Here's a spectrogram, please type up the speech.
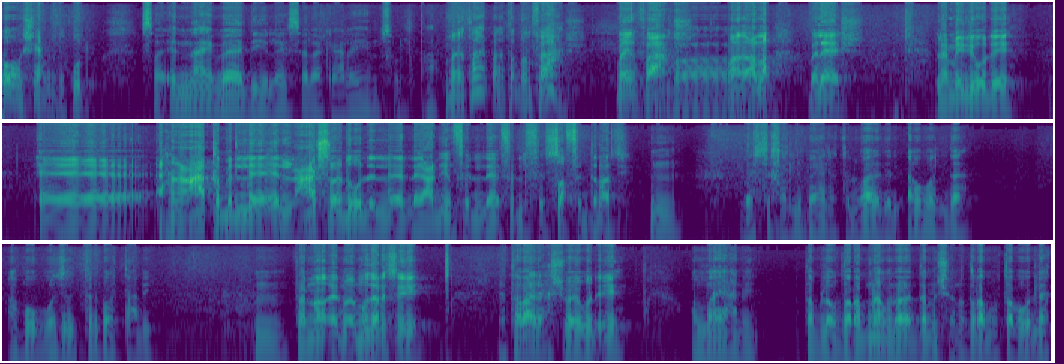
هو مش هيعمل ده كله صحيح. إن عبادي ليس لك عليهم سلطان ما طيب ما ينفعش ما ينفعش الله. ما الله بلاش لما يجي يقول إيه آه إحنا نعاقب ال- العشرة دول اللي قاعدين في في ال- في الصف الدراسي مم. بس خلي بالك الولد الأول ده أبوه وزير التربية والتعليم. فالمدرس إيه؟ يتراجع شوية يقول إيه؟ والله يعني طب لو ضربناه من الولد ده مش هنضربه؟ طب أقول لك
